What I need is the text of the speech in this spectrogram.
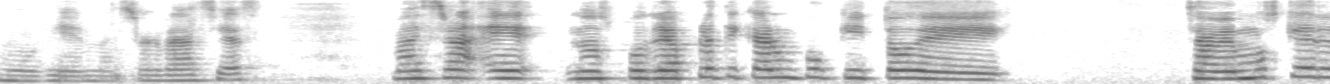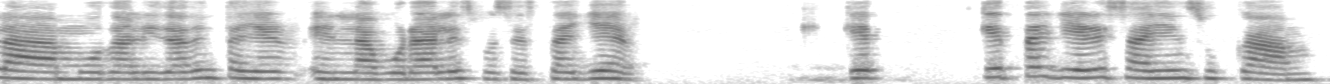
Muy bien, maestra, gracias. Maestra, eh, ¿nos podría platicar un poquito de, sabemos que la modalidad en taller, en laborales, pues es taller. ¿Qué, qué talleres hay en su CAM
